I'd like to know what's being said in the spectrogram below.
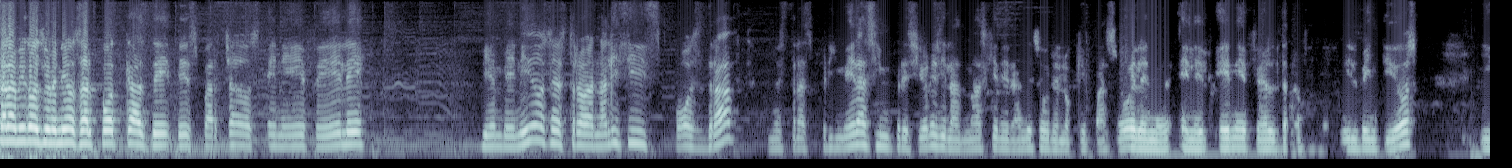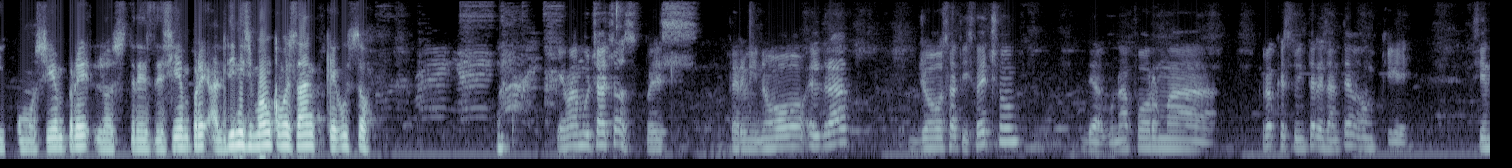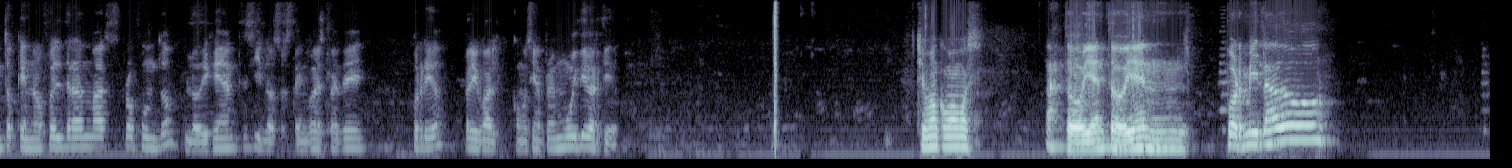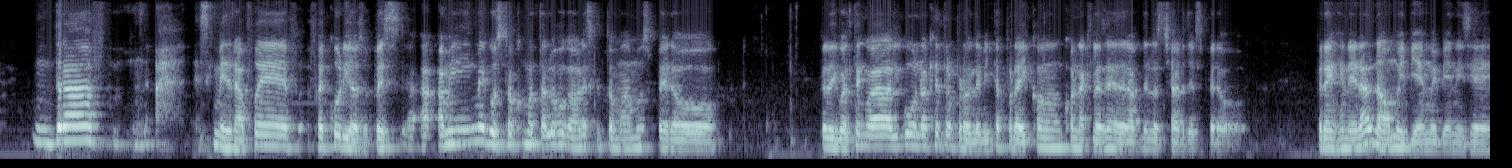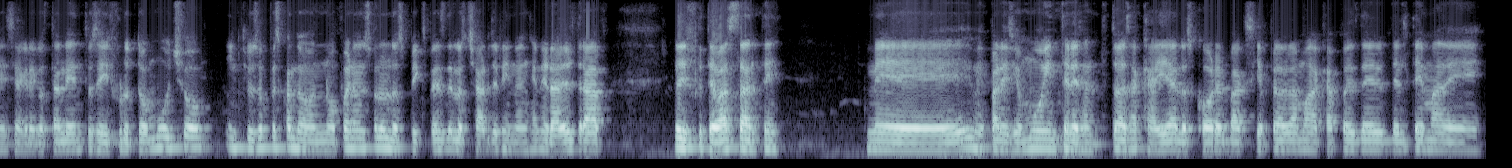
tal amigos? Bienvenidos al podcast de Desparchados NFL. Bienvenidos a nuestro análisis post-draft, nuestras primeras impresiones y las más generales sobre lo que pasó en el, NFL Draft 2022. Y como siempre, los tres de siempre. Aldín y Simón, ¿cómo están? Qué gusto. ¿Qué más muchachos? Pues terminó el draft, yo satisfecho, de alguna forma creo que estuvo interesante, aunque Siento que no fue el draft más profundo, lo dije antes y lo sostengo después de ocurrido, pero igual, como siempre, muy divertido. Chimón, ¿cómo vamos? Ah, todo bien, todo bien. Por mi lado, un draft, ah, es que mi draft fue, fue curioso. Pues a, mí me gustó como tal los jugadores que tomamos, pero, pero igual tengo alguno que otro problemita por ahí con, con la clase de draft de los Chargers, pero pero en general, no, muy bien, muy bien. Y se, se, agregó talento, se disfrutó mucho. Incluso, pues, cuando no fueron solo los picks pues, de los Chargers, sino en general el draft, lo disfruté bastante. Me, me, pareció muy interesante toda esa caída de los quarterbacks. Siempre hablamos acá, pues, del, del tema de,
